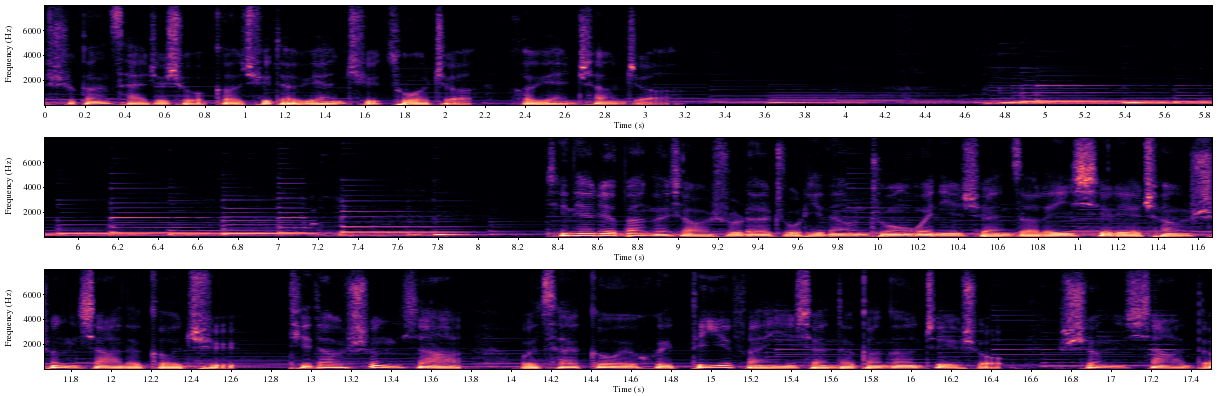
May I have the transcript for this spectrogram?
是刚才这首歌曲的原曲作者和原唱者。今天这半个小时的主题当中，为你选择了一系列唱盛夏的歌曲。提到盛夏，我猜各位会第一反应想到刚刚这首《盛夏的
